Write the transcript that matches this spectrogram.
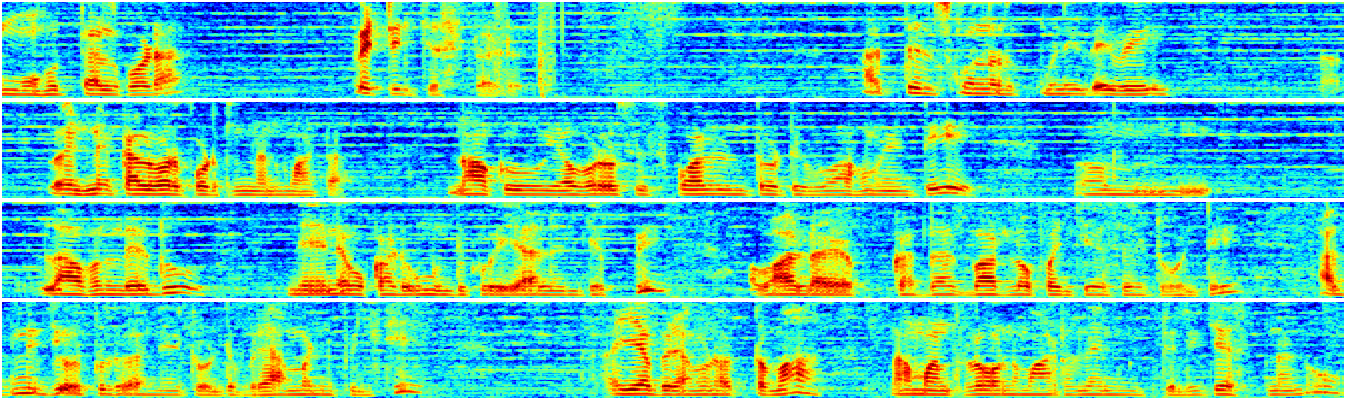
ముహూర్తాలు కూడా పెట్టించేస్తాడు. అది తెలుసుకున్న రుక్మిణీదేవి వెంటనే కలవరపడుతుందనమాట నాకు ఎవరో శిశుపాలతో వివాహం ఏంటి? లాభం లేదు. నేనే ఒక అడుగు ముందుకు వేయాలని చెప్పి వాళ్ళ యొక్క దర్బార్లో పనిచేసేటువంటి అగ్నిజ్యోతుడు అనేటువంటి బ్రాహ్మణ్ని పిలిచి అయ్యా బ్రాహ్మణోత్తమ నా మనసులో ఉన్న మాట నేను మీకు తెలియజేస్తున్నాను.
